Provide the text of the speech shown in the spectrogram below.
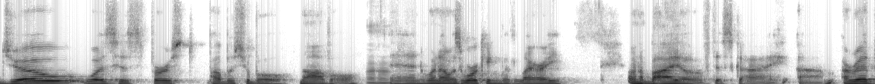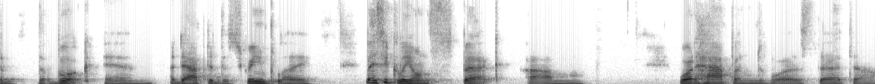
Joe was his first publishable novel, uh-huh. and when I was working with Larry on a bio of this guy, um, I read the the book and adapted the screenplay, basically on spec. Um, what happened was that uh,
